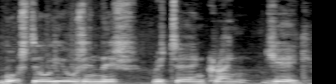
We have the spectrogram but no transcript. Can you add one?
but still using this return crank jig.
